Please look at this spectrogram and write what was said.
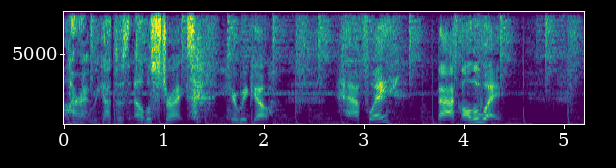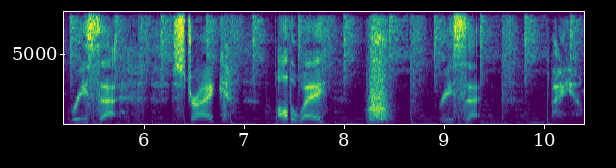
All right, we got those elbow strikes. Here we go. Halfway, back all the way. Reset. Strike, all the way. Reset. Bam.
